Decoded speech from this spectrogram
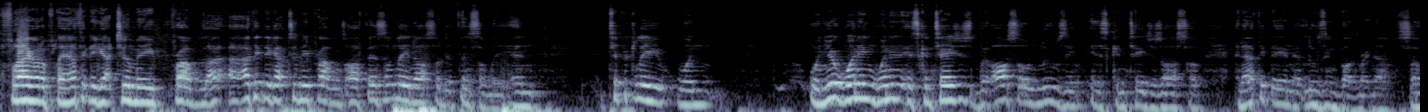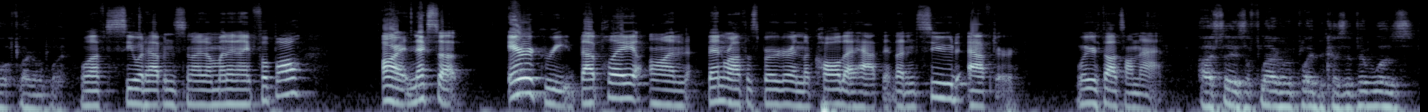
Flag on the play. I think they got too many problems. I, I think they got too many problems offensively and also defensively. And typically, when when you're winning, winning is contagious, but also losing is contagious also. And I think they're in that losing bug right now. So flag on the play. We'll have to see what happens tonight on Monday Night Football. All right, next up, Eric Reid. That play on Ben Roethlisberger and the call that happened, that ensued after. What are your thoughts on that? I say it's a flag on the play because if it was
